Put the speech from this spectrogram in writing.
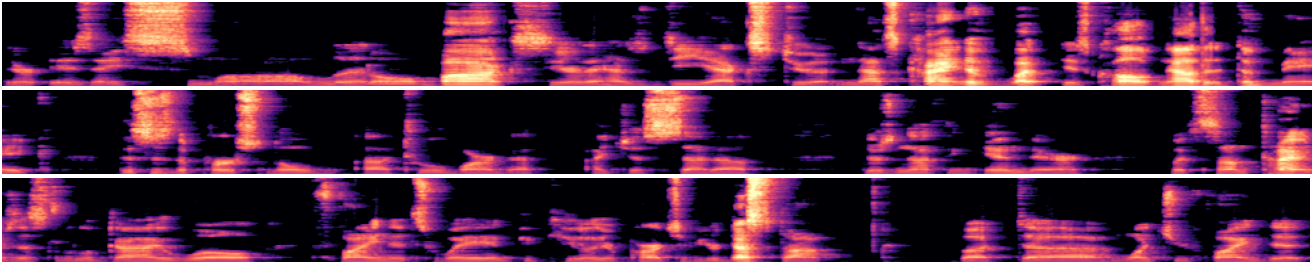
there is a small little box here that has DX to it. And that's kind of what is called now the DMAIC. This is the personal uh, toolbar that I just set up. There's nothing in there, but sometimes this little guy will find its way in peculiar parts of your desktop but uh, once you find it,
